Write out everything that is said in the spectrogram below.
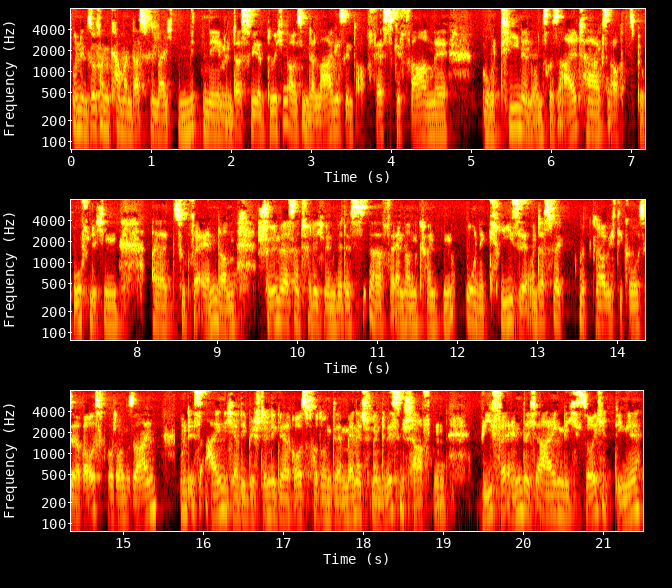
Und insofern kann man das vielleicht mitnehmen, dass wir durchaus in der Lage sind, auch festgefahrene Routinen unseres Alltags, auch des beruflichen, äh, zu verändern. Schön wäre es natürlich, wenn wir das äh, verändern könnten ohne Krise. Und das wird, wird, glaube ich, die große Herausforderung sein und ist eigentlich ja die beständige Herausforderung der Managementwissenschaften. Wie verändere ich eigentlich solche Dinge,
